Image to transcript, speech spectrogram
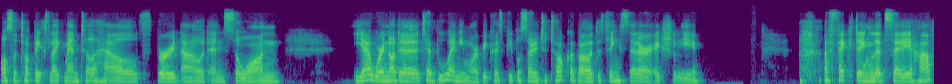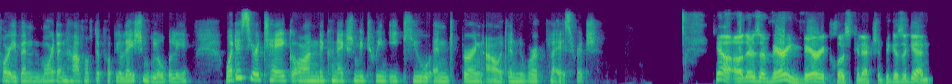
also topics like mental health, burnout, and so on. Yeah, we're not a taboo anymore because people started to talk about the things that are actually affecting, let's say, half or even more than half of the population globally. What is your take on the connection between EQ and burnout in the workplace, Rich? Yeah, uh, there's a very, very close connection because, again,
